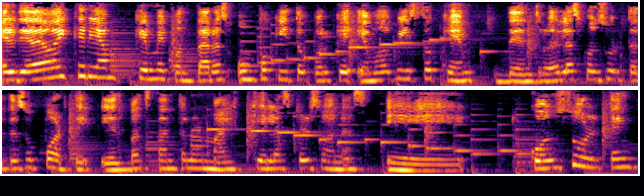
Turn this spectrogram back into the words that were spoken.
el día de hoy quería que me contaras un poquito porque hemos visto que dentro de las consultas de soporte es bastante normal que las personas eh, consulten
